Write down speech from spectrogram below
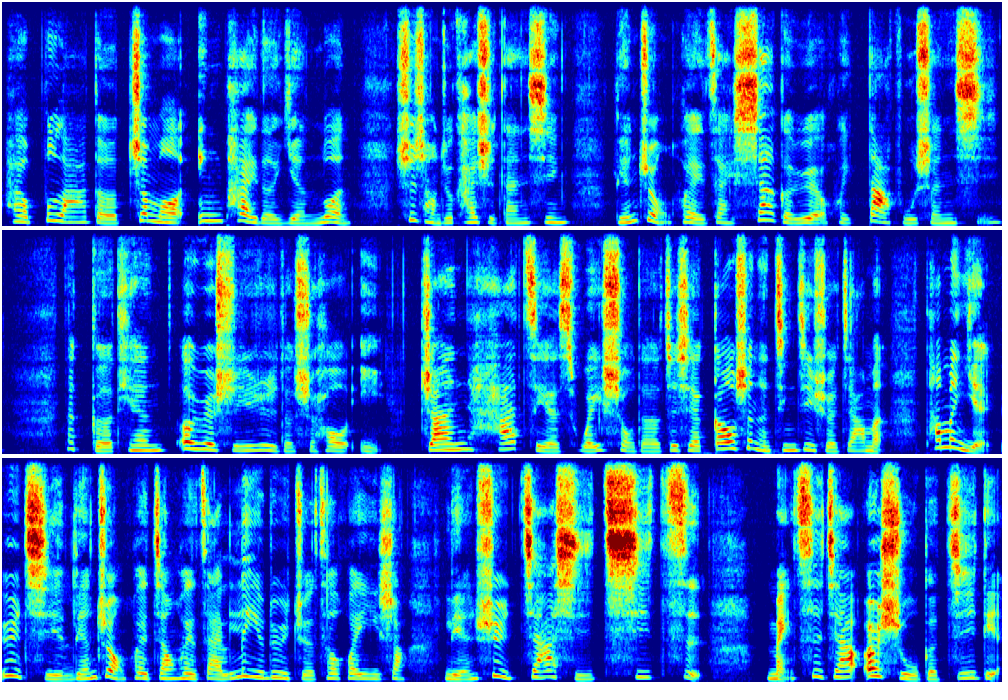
还有布拉德这么鹰派的言论，市场就开始担心联准会在下个月会大幅升息。那隔天二月十一日的时候，以 John Hatzius 为首的这些高盛的经济学家们，他们也预期联准会将会在利率决策会议上连续加息七次，每次加二十五个基点，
